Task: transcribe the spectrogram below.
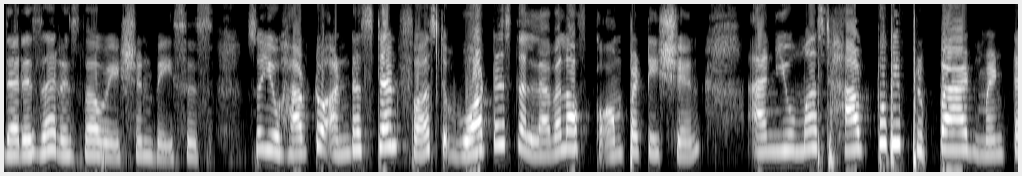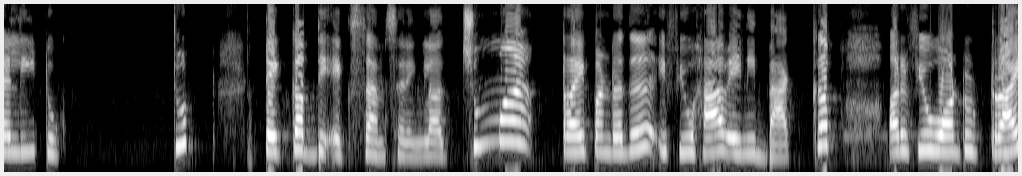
தெர் இஸ் அ ரிசர்வேஷன் பேசிஸ் ஸோ யூ ஹாவ் டு அண்டர்ஸ்டாண்ட் ஃபர்ஸ்ட் வாட் இஸ் த லெவல் ஆஃப் காம்படிஷன் அண்ட் யூ மஸ்ட் ஹாவ் டு பி ப்ரிப்பேர்ட் மென்டலி டு டு டேக் அப் தி எக்ஸாம் சரிங்களா சும்மா ட்ரை பண்ணுறது இஃப் யூ ஹாவ் எனி பேக்கப் ஆர் இஃப் யூ வாண்ட் டு ட்ரை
